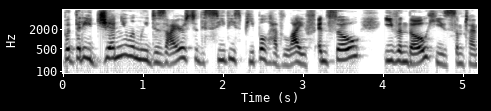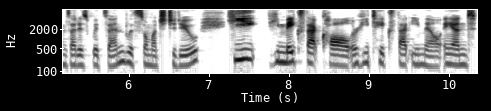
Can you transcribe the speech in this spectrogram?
but that he genuinely desires to see these people have life and so even though he's sometimes at his wits end with so much to do he he makes that call or he takes that email and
